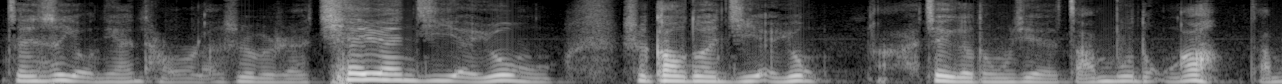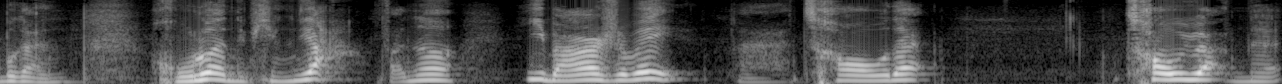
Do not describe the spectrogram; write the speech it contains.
真是有年头了，是不是？千元机也用，是高端机也用啊。这个东西咱不懂啊，咱不敢胡乱的评价。反正一百二十倍，哎，超的，超远的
